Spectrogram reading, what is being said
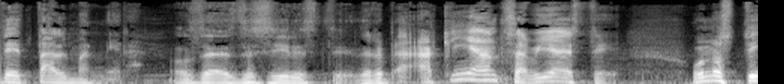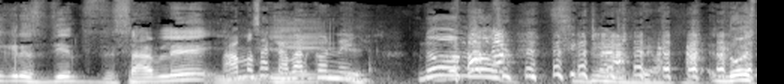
de tal manera. O sea, es decir, este, de rep- aquí antes había este unos tigres dientes de sable. y- Vamos a acabar y- con y- ellos. No, no. No, es-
